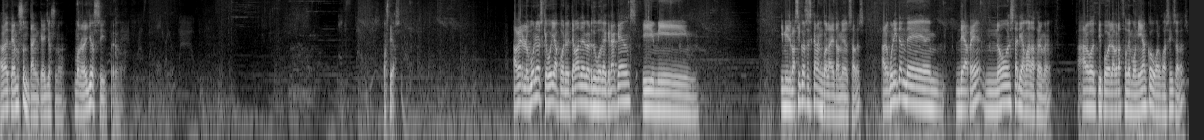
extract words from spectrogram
A ver, tenemos un tanque, ellos no. Bueno, ellos sí, pero... Hostias. A ver, lo bueno es que voy a por el tema del verdugo de Krakens y mi... Y mis básicos escalan con la E también, ¿sabes? Algún ítem de, de AP no estaría mal hacerme. Algo tipo el abrazo demoníaco o algo así, ¿sabes?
